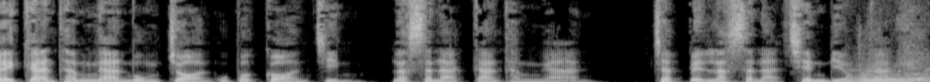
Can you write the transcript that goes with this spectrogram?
ในการทำงานวงจรอุปกรณ์จริง ลักษณะการทำงานจะเป็นลักษณะเช่นเดียวกัน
